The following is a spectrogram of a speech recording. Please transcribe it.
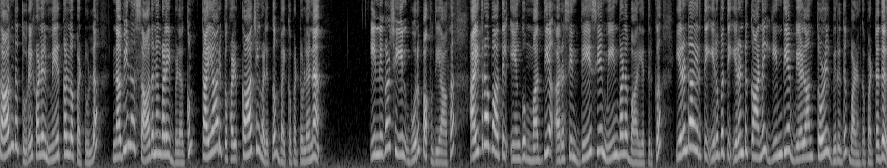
சார்ந்த துறைகளில் மேற்கொள்ளப்பட்டுள்ள நவீன சாதனங்களை விளக்கும் தயாரிப்புகள் காட்சிகளுக்கு வைக்கப்பட்டுள்ளன. இந்நிகழ்ச்சியின் ஒரு பகுதியாக ஐதராபாத்தில் இயங்கும் மத்திய அரசின் தேசிய மீன்வள வாரியத்திற்கு இரண்டாயிரத்தி இருபத்தி இரண்டுக்கான இந்திய வேளாண் தொழில் விருது வழங்கப்பட்டது.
